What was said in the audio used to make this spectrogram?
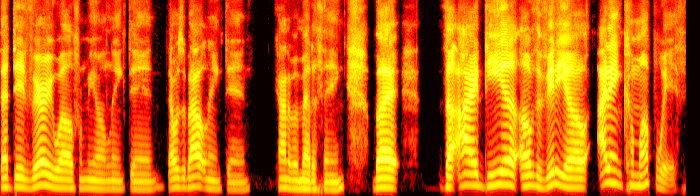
that did very well for me on LinkedIn. That was about LinkedIn kind of a meta thing. But the idea of the video I didn't come up with.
